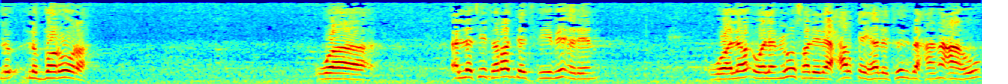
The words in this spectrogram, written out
للضرورة. والتي تردد في بئر ولم يوصل إلى حلقها لتذبح معه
